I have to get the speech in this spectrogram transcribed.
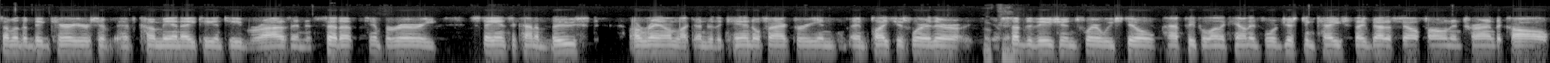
some of the big carriers have, have come in, AT&T, Verizon, and set up temporary stands to kind of boost around, like under the candle factory and, and places where there are okay. know, subdivisions where we still have people unaccounted for, just in case they've got a cell phone and trying to call.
